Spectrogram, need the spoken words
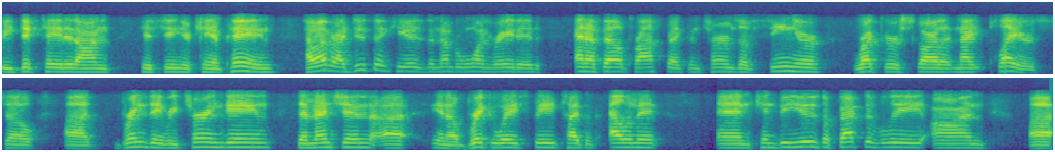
be dictated on his senior campaign. However, I do think he is the number one rated NFL prospect in terms of senior Rutgers Scarlet Knight players. So uh, brings a return game dimension, uh, you know, breakaway speed type of element, and can be used effectively on uh,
